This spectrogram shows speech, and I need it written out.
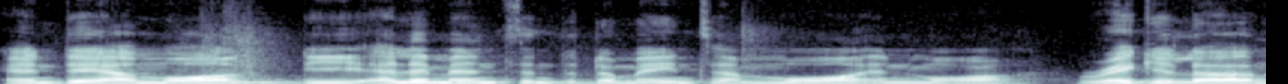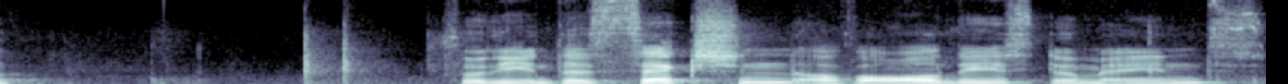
and they are more, the elements in the domains are more and more regular so the intersection of all these domains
